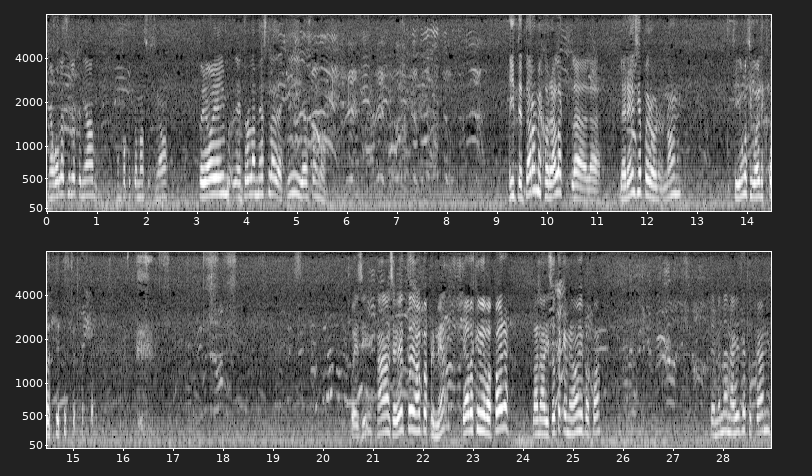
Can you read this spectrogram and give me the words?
Mi abuela sí lo tenía un poquito más ostinado. Pero ahí entró la mezcla de aquí y ya es cuando... Intentaron mejorar la, la, la, la herencia, pero no, no. Seguimos igual de jodidos. Pues sí, no, se ve todo va para primera. Ya ves que mi papá era la narizota que me daba mi papá. Tremenda nariz de tucán.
